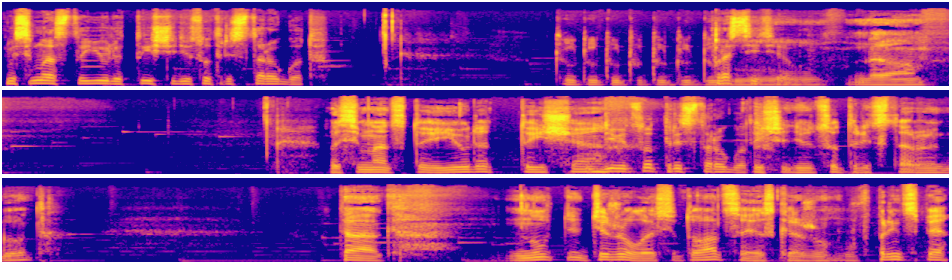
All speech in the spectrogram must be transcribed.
18 июля 1932 год. Простите. Да. 18 июля 1932 год. 1932 год. Так, ну, тяжелая ситуация, я скажу. В принципе,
